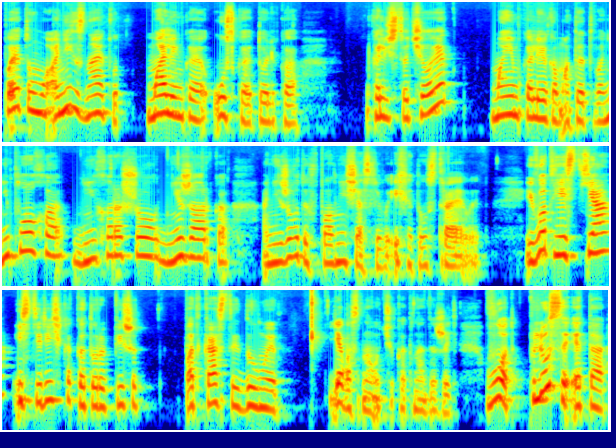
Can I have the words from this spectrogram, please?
поэтому о них знает вот маленькое, узкое только количество человек, Моим коллегам от этого ни плохо, ни хорошо, ни жарко. Они живут и вполне счастливы, их это устраивает. И вот есть я, истеричка, которая пишет подкасты и думает, я вас научу, как надо жить. Вот, плюсы – это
